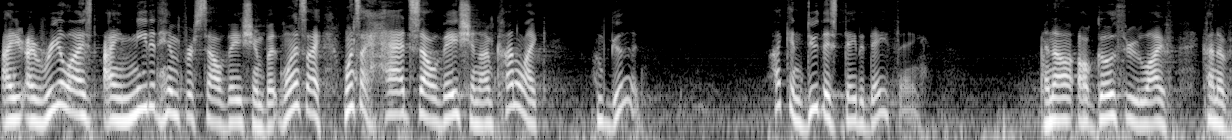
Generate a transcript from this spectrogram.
I, I, realized I needed him for salvation, but once I, once I had salvation, I'm kind of like, I'm good. I can do this day to day thing. And I'll, I'll go through life kind of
